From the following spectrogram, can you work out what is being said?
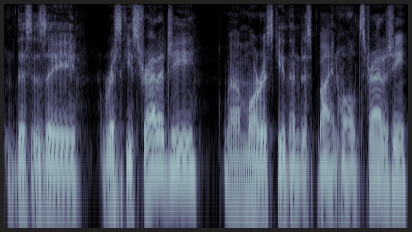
This is a risky strategy, well, more risky than just buy and hold strategy.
